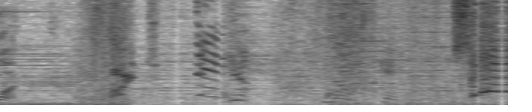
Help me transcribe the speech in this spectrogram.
one, fight! No escape.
